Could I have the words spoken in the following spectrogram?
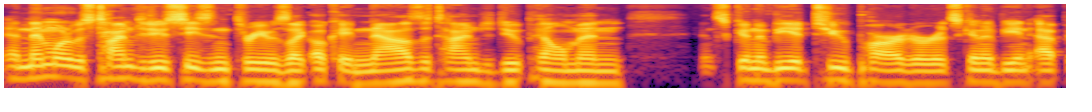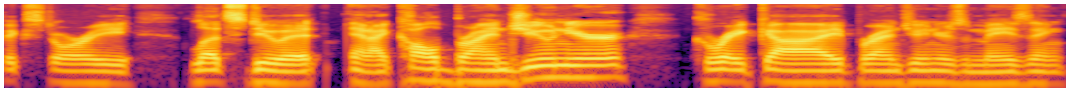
And then when it was time to do season three it was like okay now's the time to do pillman. It's going to be a two-parter. It's going to be an epic story. Let's do it. And i called brian jr great guy brian jr is amazing.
